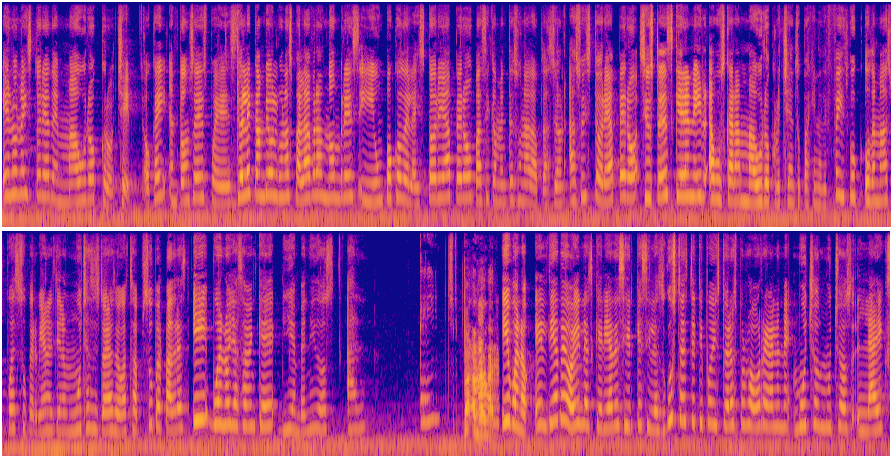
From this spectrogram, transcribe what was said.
en una historia de Mauro Crochet, ¿ok? Entonces pues yo le cambio algunas palabras, nombres y un poco de la historia, pero básicamente es una adaptación a su historia, pero si ustedes quieren ir a buscar a Mauro Crochet en su página de Facebook o demás, pues súper bien, él tiene muchas historias de WhatsApp súper padres. Y bueno, ya saben que bienvenidos al y bueno, el día de hoy les quería decir que si les gusta este tipo de historias, por favor regálenme muchos, muchos likes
